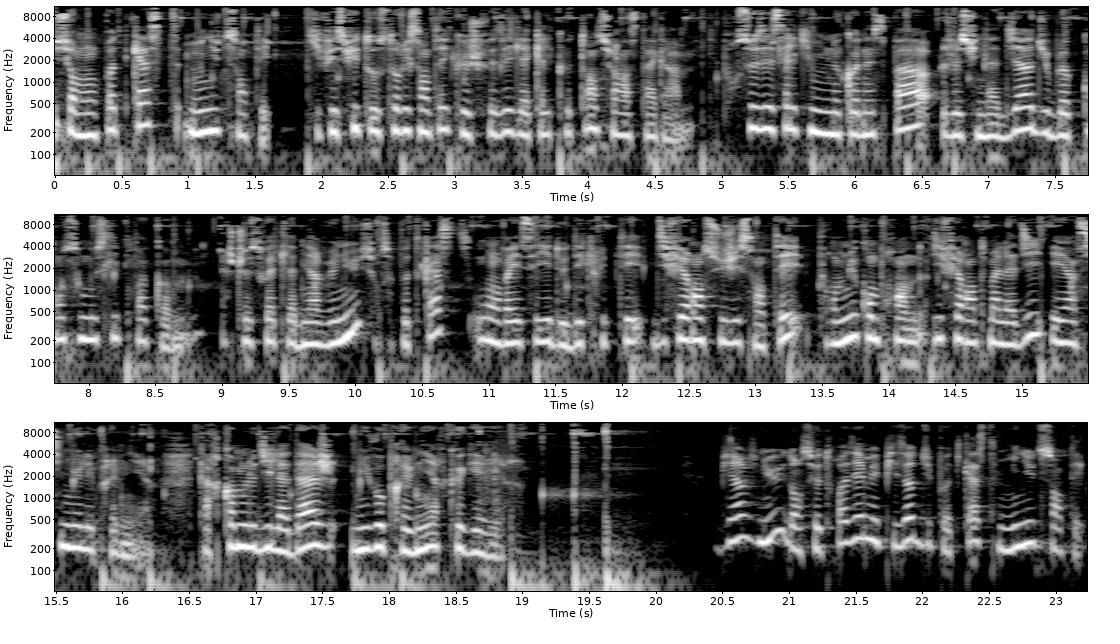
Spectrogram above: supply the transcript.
sur mon podcast Minute Santé, qui fait suite aux stories santé que je faisais il y a quelques temps sur Instagram. Pour ceux et celles qui ne me connaissent pas, je suis Nadia du blog consumousli.com. Je te souhaite la bienvenue sur ce podcast où on va essayer de décrypter différents sujets santé pour mieux comprendre différentes maladies et ainsi mieux les prévenir. Car comme le dit l'adage, mieux vaut prévenir que guérir. Bienvenue dans ce troisième épisode du podcast Minute Santé.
